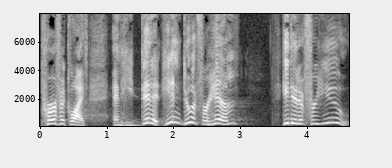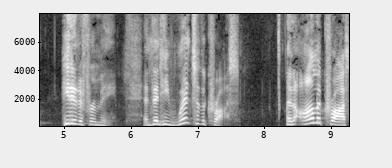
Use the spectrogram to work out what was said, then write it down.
perfect life. And he did it. He didn't do it for him, he did it for you. He did it for me. And then he went to the cross. And on the cross,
